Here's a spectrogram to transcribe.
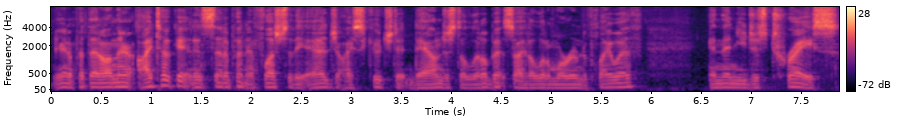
You're gonna put that on there. I took it and instead of putting it flush to the edge, I scooched it down just a little bit so I had a little more room to play with. And then you just trace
